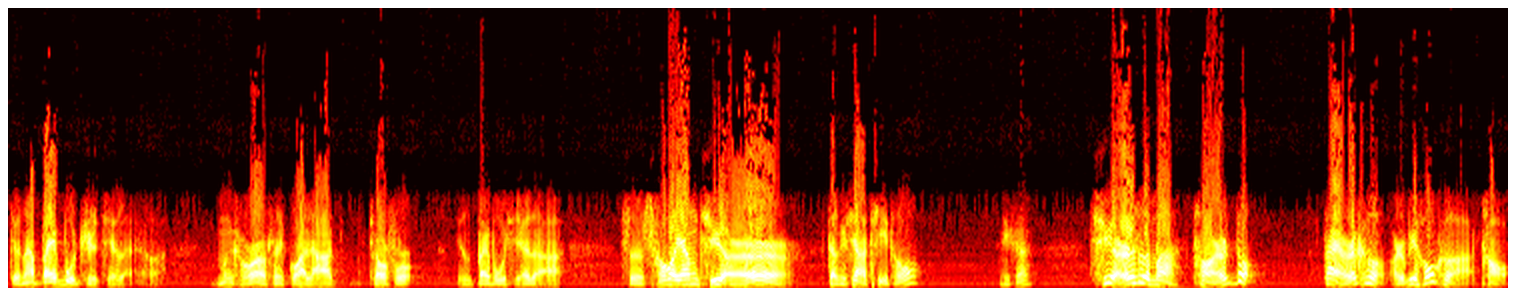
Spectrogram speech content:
就拿白布支起来啊，门口啊，他挂俩条幅，就是白布写的啊，是朝阳取耳，灯下剃头。你看，取耳是嘛？掏耳朵，戴耳科、耳鼻喉科啊，掏。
